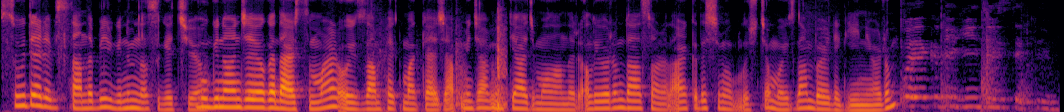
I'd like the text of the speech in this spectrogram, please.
Suudi Arabistan'da bir günüm nasıl geçiyor? Bugün önce yoga dersim var. O yüzden pek makyaj yapmayacağım. İhtiyacım olanları alıyorum. Daha sonra da arkadaşımla buluşacağım. O yüzden böyle giyiniyorum. Bu ayakkabıyı giyince hissettiğim.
